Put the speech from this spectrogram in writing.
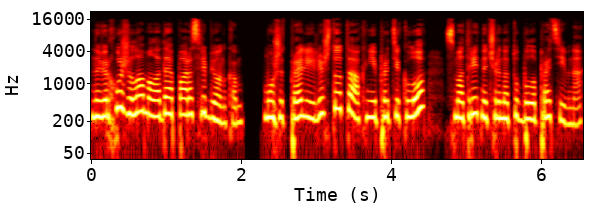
Наверху жила молодая пара с ребенком. Может, пролили что-то, а к ней протекло? Смотреть на черноту было противно.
